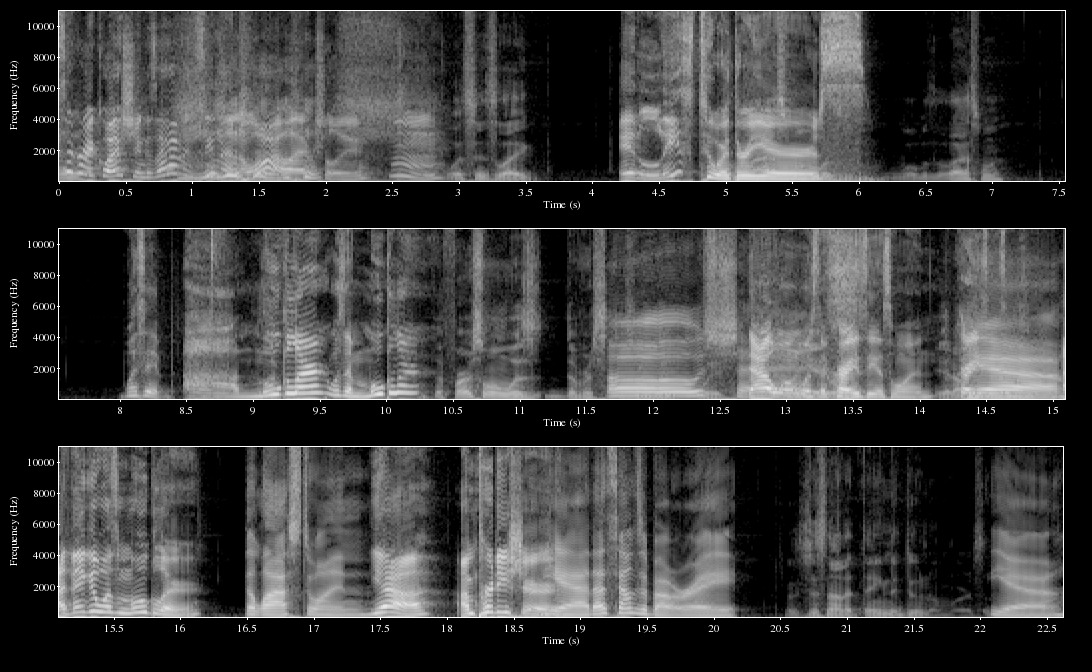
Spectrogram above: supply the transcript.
That's a great question because I haven't seen that in a while, actually. Hmm. What since like At least two or three last one years. Last one? Was it uh, Mugler? Was it Mugler? The first one was the Versace. Oh, with, with shit. That one was Kanye, the right? craziest one. Yeah, Craziest. Yeah. I think it was Mugler. The last one. Yeah, I'm pretty sure. Yeah, that sounds about right. It's just not a thing to do no more. So Yeah.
